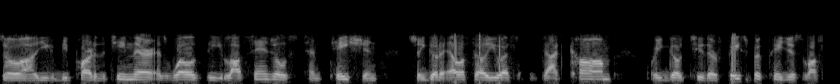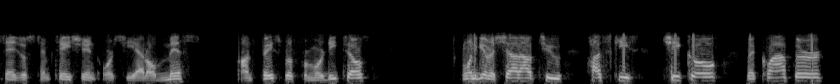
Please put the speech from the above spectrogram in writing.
So uh, you can be part of the team there, as well as the Los Angeles Temptation. So you go to lflus.com, or you can go to their Facebook pages, Los Angeles Temptation or Seattle Mist, on Facebook for more details. I want to give a shout out to Huskies Chico McClatcher,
